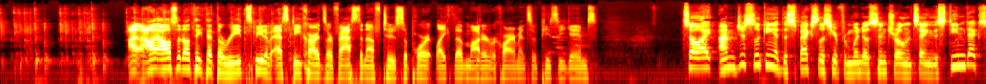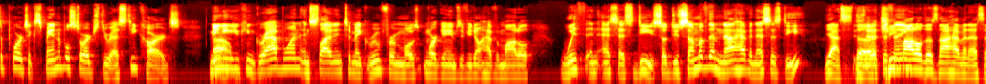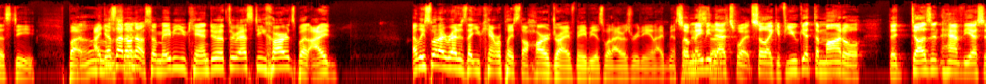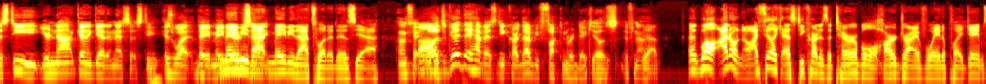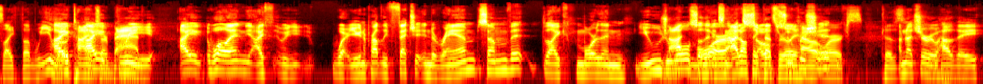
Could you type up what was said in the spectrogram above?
I, I also don't think that the read speed of SD cards are fast enough to support like the modern requirements of PC games. So I, I'm just looking at the specs list here from Windows Central and saying the Steam Deck supports expandable storage through SD cards, meaning Oh. you can grab one and slide in to make room for most, more games if you don't have a model with an SSD. So do some of them not have an SSD? Yes, the, that the cheap thing? model does not have an SSD, but I Oh, guess I don't know. So maybe you can do it through SD cards, but I, at least what I read is that you can't replace the hard drive. Maybe is what I was reading, and I missed. So maybe that's what. So like if you get the model that doesn't have the SSD, you're not going to get an SSD. Is what they maybe maybe that saying. maybe that's what it is. Yeah, Okay. Um, well, it's good they have SD card. That would be fucking ridiculous if not. yeah. Uh, well, I don't know. I feel like SD card is a terrible hard drive way to play games. Like the Wii load I, times I are bad. I well, and I what you're gonna probably fetch it into RAM some of it like more than usual, Not so more. that it's not I don't think that's really how shit. it works. Because I'm not sure how they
